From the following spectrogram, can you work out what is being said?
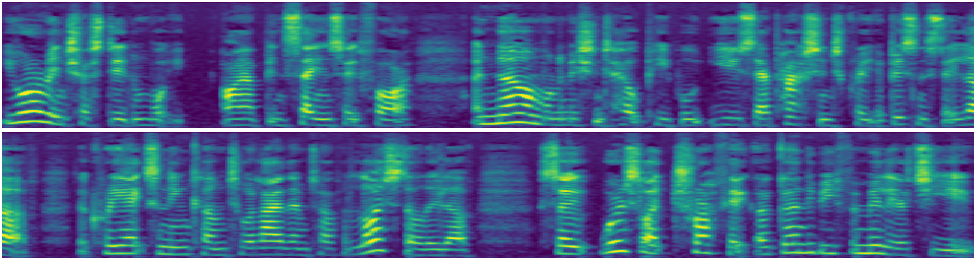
you are interested in what I have been saying so far, and know I'm on a mission to help people use their passion to create a business they love that creates an income to allow them to have a lifestyle they love. So, words like traffic are going to be familiar to you,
